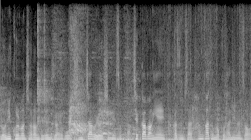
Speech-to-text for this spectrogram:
로니 콜먼처럼 되는 줄 알고 진짜로 열심히 했었다. 책가방에 닭가슴살 한가득 넣고 다니면서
